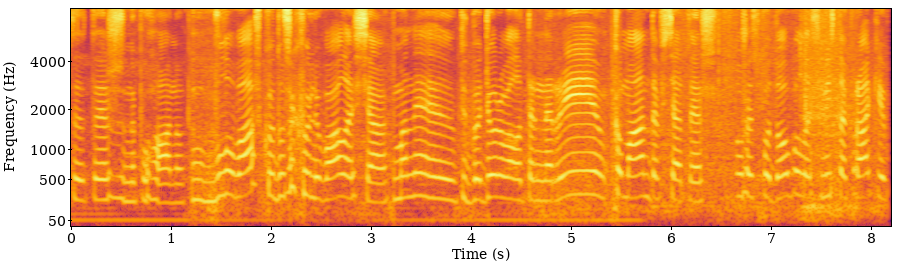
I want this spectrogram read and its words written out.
Це теж непогано. Було важко, дуже хвилювалася. Мене підбадьорували тренери, команда вся теж. Дуже сподобалось. Місто Краків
